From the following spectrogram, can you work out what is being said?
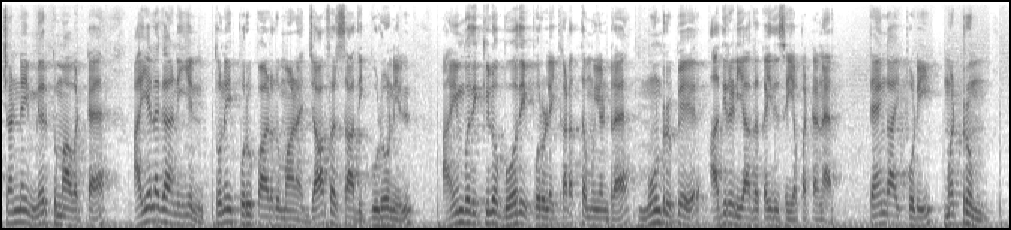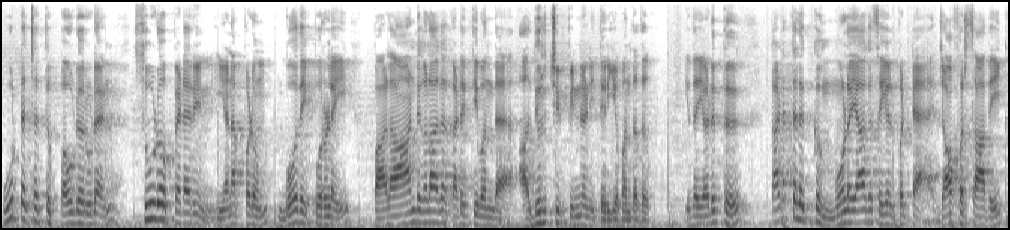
சென்னை மேற்கு மாவட்ட அயலக அணியின் துணை பொறுப்பாளருமான ஜாஃபர் சாதிக் குடோனில் ஐம்பது கிலோ போதைப் பொருளை கடத்த முயன்ற மூன்று பேர் அதிரடியாக கைது செய்யப்பட்டனர். தேங்காய் பொடி மற்றும் ஊட்டச்சத்து பவுடருடன் சூடோபெடரின் எனப்படும் போதைப் பொருளை பல ஆண்டுகளாக கடத்தி வந்த அதிர்ச்சி பின்னணி தெரிய வந்தது. இதையடுத்து கடத்தலுக்கு மூளையாக செயல்பட்ட ஜாஃபர் சாதிக்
